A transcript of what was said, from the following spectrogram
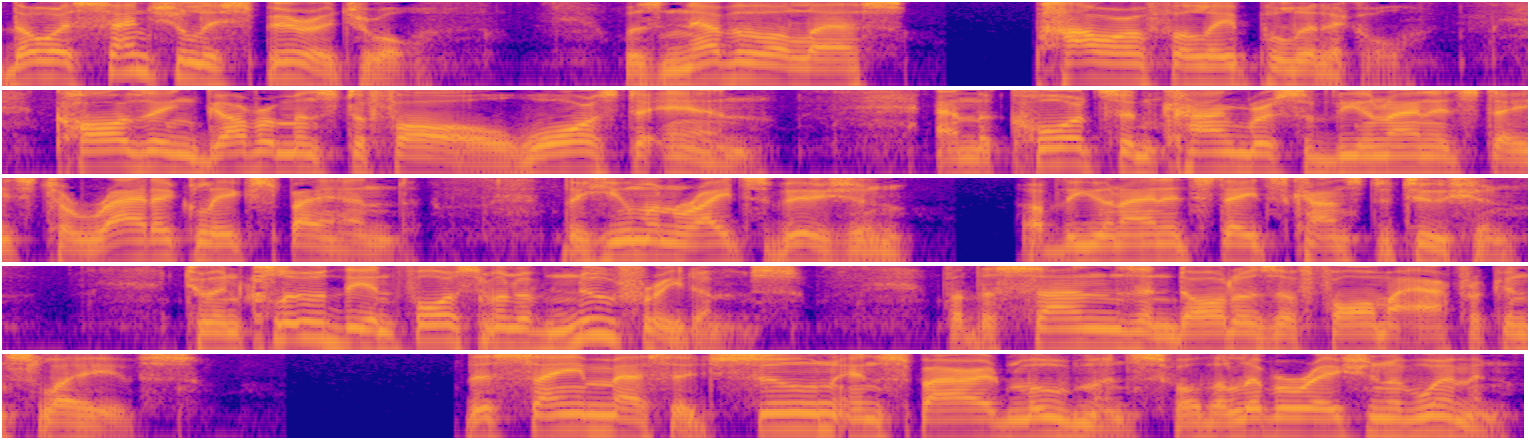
though essentially spiritual, was nevertheless powerfully political, causing governments to fall, wars to end, and the courts and Congress of the United States to radically expand the human rights vision of the United States Constitution to include the enforcement of new freedoms for the sons and daughters of former African slaves. This same message soon inspired movements for the liberation of women,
